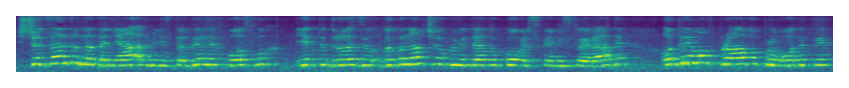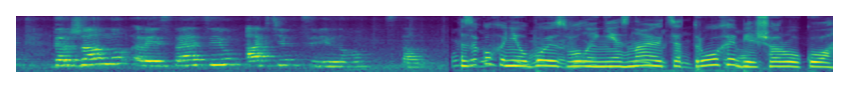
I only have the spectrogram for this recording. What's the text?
що Центр надання адміністративних послуг як підрозділ виконавчого комітету Ковальської міської ради отримав право проводити державну реєстрацію актів цивільного стану. Закохані обоє з Волині знаються трохи більше року.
